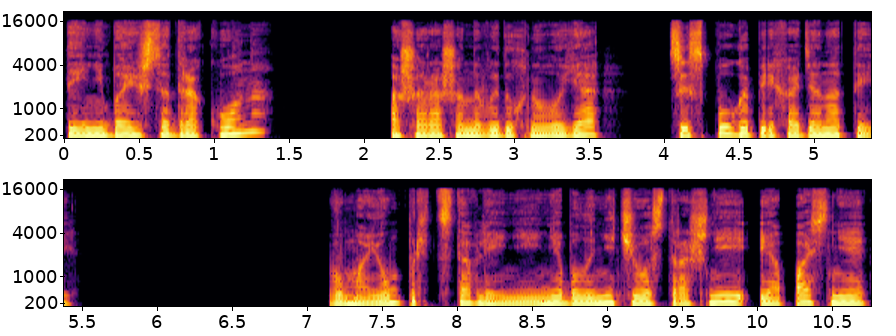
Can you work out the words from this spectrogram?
«Ты не боишься дракона?» Ошарашенно выдохнула я, с испуга переходя на «ты». В моем представлении не было ничего страшнее и опаснее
